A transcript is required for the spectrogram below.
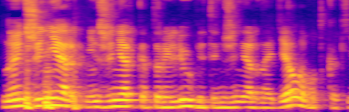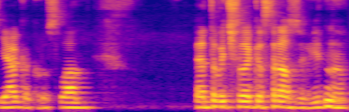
Но инженер, инженер, который любит инженерное дело, вот как я, как Руслан, этого человека сразу видно,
